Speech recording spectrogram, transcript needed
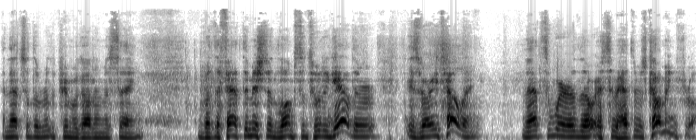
and that's what the, the Pri Megadim is saying. But the fact the Mishnah lumps the two together is very telling. And that's where the Heter is coming from.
